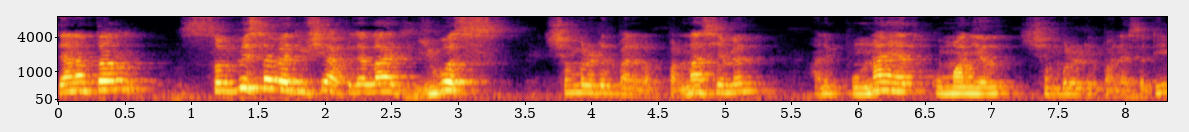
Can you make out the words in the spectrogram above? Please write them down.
त्यानंतर सव्वीसाव्या दिवशी आपल्याला रिवर्स शंभर लिटर पाण्याला पन्नास एम एल आणि पुन्हा यात कुमानियल शंभर लिटर पाण्यासाठी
